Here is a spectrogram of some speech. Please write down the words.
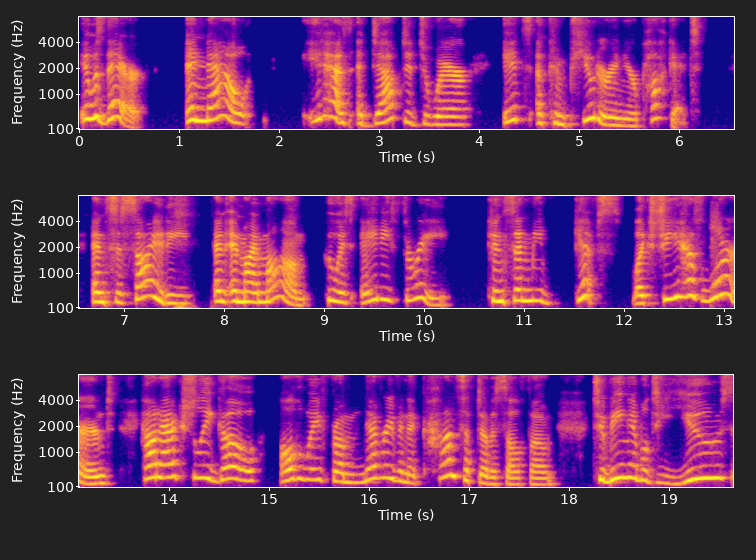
it was there. And now it has adapted to where it's a computer in your pocket. And society and, and my mom, who is 83, can send me gifts. Like she has learned how to actually go all the way from never even a concept of a cell phone to being able to use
